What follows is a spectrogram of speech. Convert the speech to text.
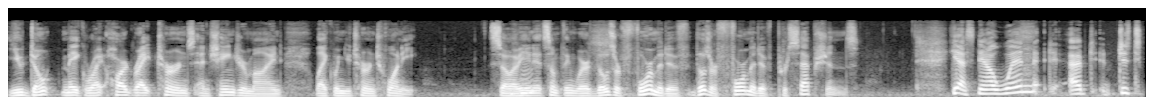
You don't make right hard right turns and change your mind like when you turn twenty. So I mean, it's something where those are formative. Those are formative perceptions. yes. Now when uh, just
